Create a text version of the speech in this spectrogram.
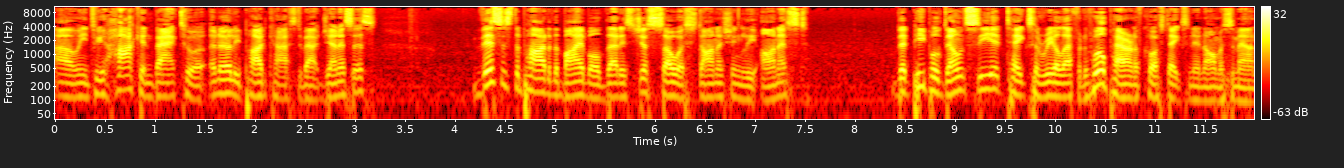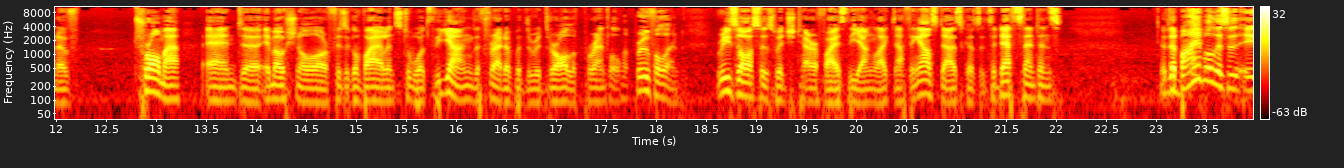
I mean, to harken back to a, an early podcast about Genesis, this is the part of the Bible that is just so astonishingly honest that people don't see it takes a real effort of willpower and, of course, takes an enormous amount of trauma and uh, emotional or physical violence towards the young, the threat of the withdrawal of parental approval and resources, which terrifies the young like nothing else does because it's a death sentence. The Bible is uh,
